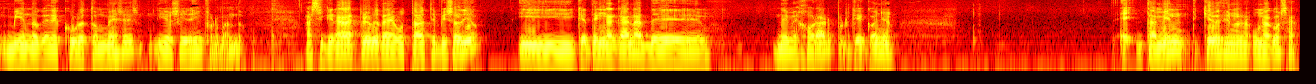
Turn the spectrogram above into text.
viendo que descubro estos meses y os iré informando. Así que nada, espero que te haya gustado este episodio y que tengas ganas de, de mejorar, porque coño. Eh, también quiero decir una, cosa,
